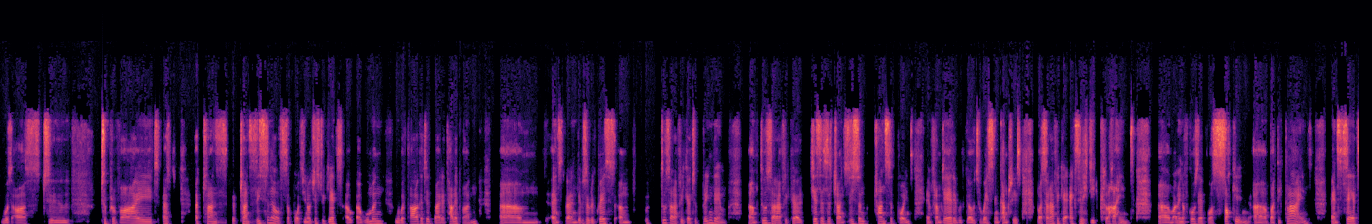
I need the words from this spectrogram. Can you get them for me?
was asked to to provide a, a, trans, transitional support, you know, just to get a, a woman who were targeted by the Taliban. Um, and, and, there was a request um, to South Africa to bring them um, to South Africa just as a transition transit point, and from there they would go to Western countries. But South Africa actually declined. Um, I mean, of course, that was shocking, uh, but declined and said,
